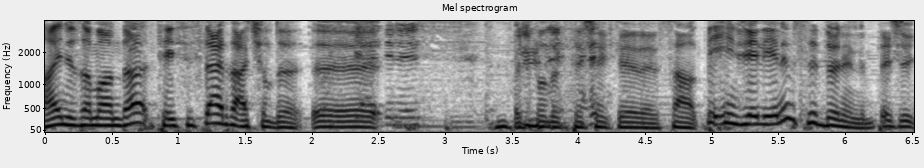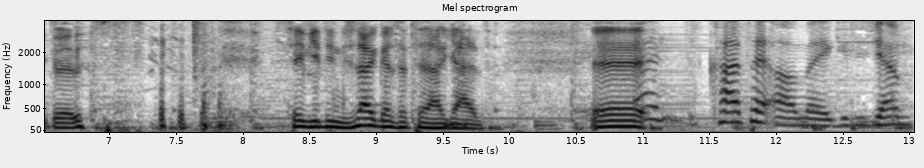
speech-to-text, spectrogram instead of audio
Aynı zamanda tesisler de açıldı. Ee, Geldiniz. hoş bulduk teşekkür ederiz sağ ol. Bir inceleyelim size dönelim teşekkür ederiz. Sevgili dinleyiciler gazeteler geldi. Ee, Ben kahve almaya gideceğim.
